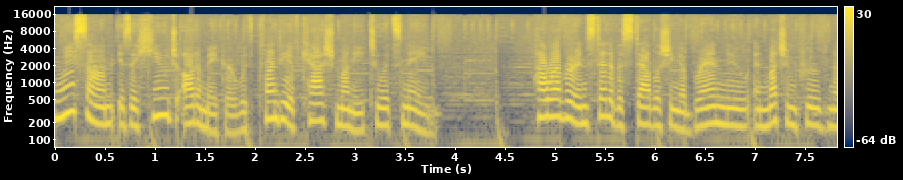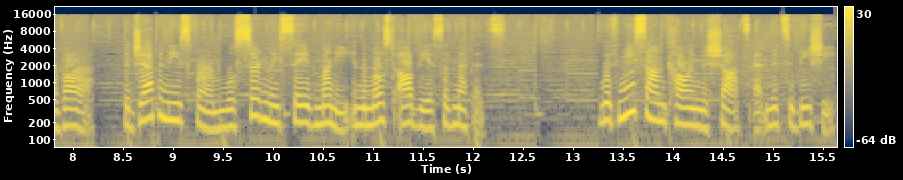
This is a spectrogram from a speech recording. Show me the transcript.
Nissan is a huge automaker with plenty of cash money to its name. However instead of establishing a brand new and much improved Navara, the Japanese firm will certainly save money in the most obvious of methods. With Nissan calling the shots at Mitsubishi,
